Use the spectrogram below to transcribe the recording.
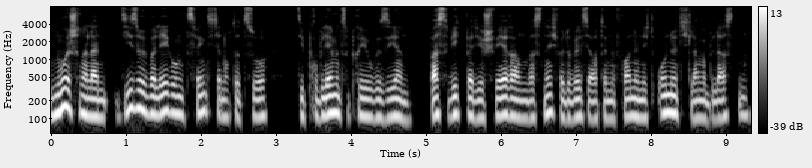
nur schon allein diese Überlegung zwingt dich dann noch dazu, die Probleme zu priorisieren. Was wiegt bei dir schwerer und was nicht, weil du willst ja auch deine Freundin nicht unnötig lange belasten.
